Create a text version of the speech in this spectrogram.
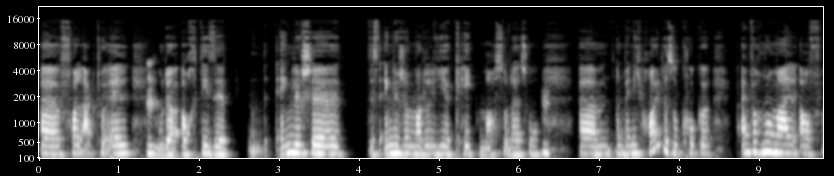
äh, voll aktuell. Mhm. Oder auch diese englische, das englische Model hier, Kate Moss oder so. Mhm. Ähm, und wenn ich heute so gucke, einfach nur mal auf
